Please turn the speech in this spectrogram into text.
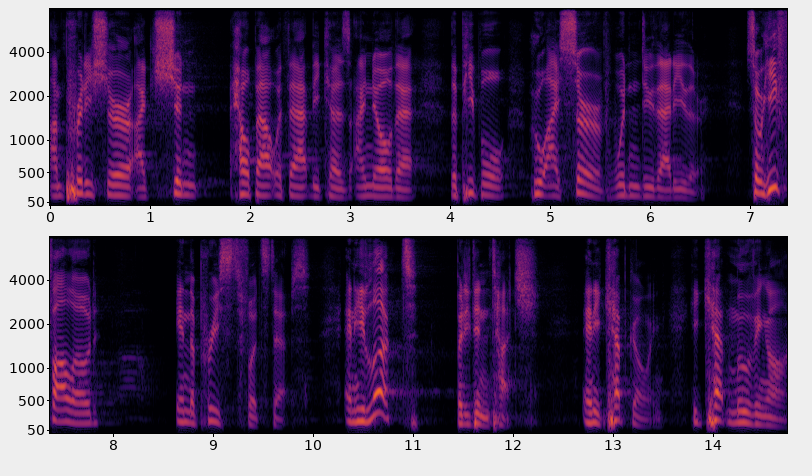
I'm pretty sure I shouldn't help out with that because I know that the people who I serve wouldn't do that either. So he followed in the priest's footsteps. And he looked, but he didn't touch. And he kept going. He kept moving on.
